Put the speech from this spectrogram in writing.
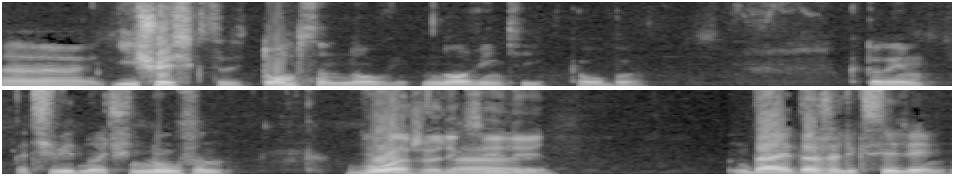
Э, еще есть, кстати, Томпсон новенький, кого бы, который им, очевидно, очень нужен. Вот. Даже Алексей э, Лень. Да, и даже Алексей Лень.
